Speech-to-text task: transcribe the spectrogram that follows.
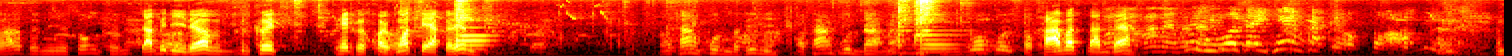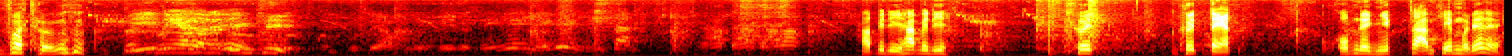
ขาตัวนี้ส่งขึ้นจับไปดีเด้อมันเคยเห็ดข่อยหัวแตกกันเล่น เอาทางพุ่นมาที่นี่เอาทางพุ่นด้านนั้นเอาขาบัดดันไปมาแม่มาไม่ได้มีว่าใส่แห้งคัดจะออกปอบดิมันมาถึงสีเมียมันเป็นขี้ฮับไปดีฮับไปดี เคย เคยแตก ผมได้ยิบสามเข็มหมดเด้เนี่ย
